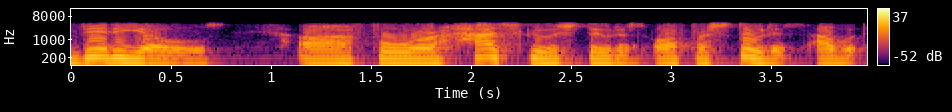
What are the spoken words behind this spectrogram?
videos for high school students or for students. I would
